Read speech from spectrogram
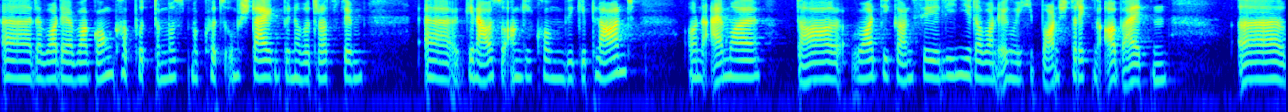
Äh, da war der Waggon kaputt, da musste man kurz umsteigen, bin aber trotzdem äh, genauso angekommen wie geplant. Und einmal, da war die ganze Linie, da waren irgendwelche Bahnstreckenarbeiten. Äh,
